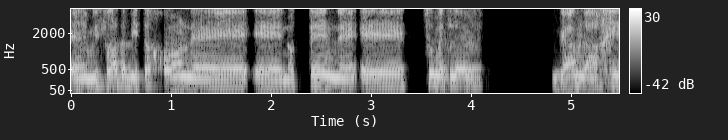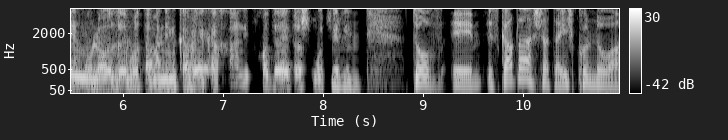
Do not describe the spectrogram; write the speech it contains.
משרד הביטחון אה, אה, נותן תשומת לב גם לאחים, הוא לא עוזב אותם, אני מקווה ככה, לפחות זו ההתרשמות שלי. טוב, הזכרת שאתה איש קולנוע,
